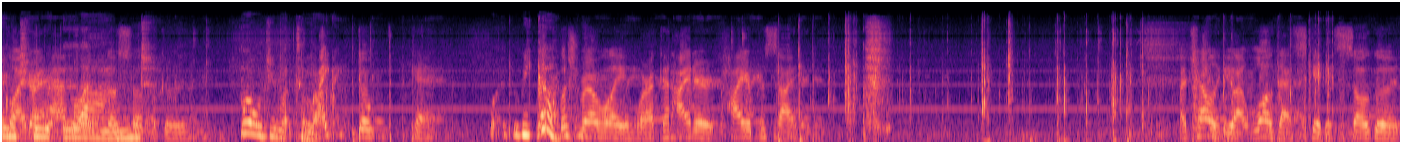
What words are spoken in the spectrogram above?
going to have land. so good. Where would you like to like? I don't care. Where do we go? Reckless Railway, where I could hire, hire Poseidon. I'm telling you, I love that skin. It's so good.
